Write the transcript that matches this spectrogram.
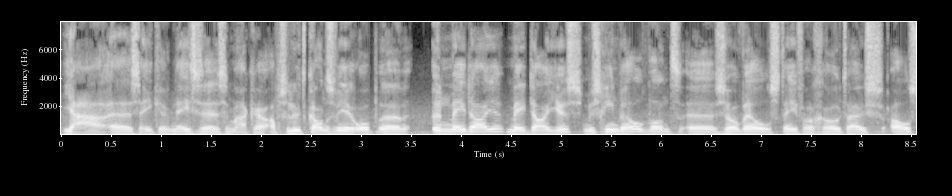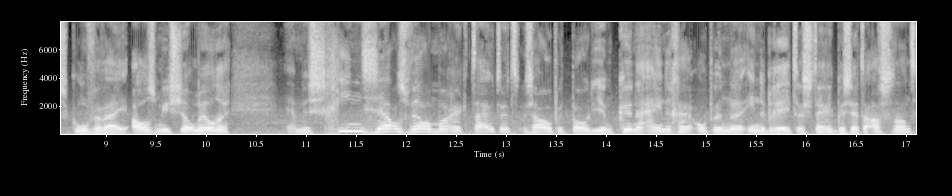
Ja, uh, zeker. Nee, ze, ze, maken absoluut kans weer op uh, een medaille. Medailles misschien wel. Want uh, zowel Stefan Groothuis als Koen Verwij als Michel Mulder... En misschien zelfs wel Mark Tuitert zou op het podium kunnen eindigen... op een in de breedte sterk bezette afstand.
